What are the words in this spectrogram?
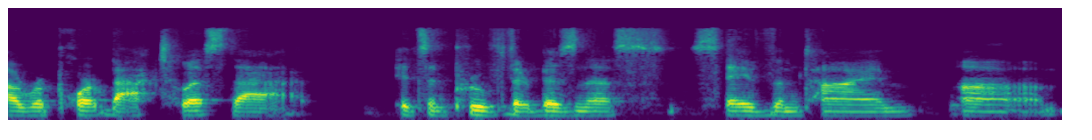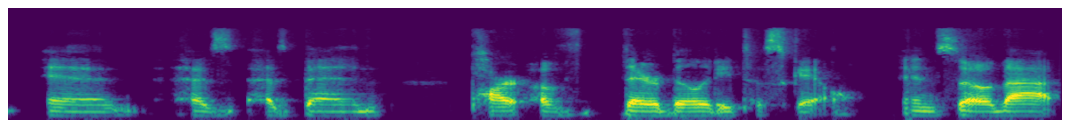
uh, report back to us that it's improved their business, saved them time, um, and has has been part of their ability to scale. And so that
